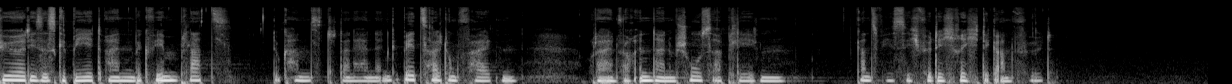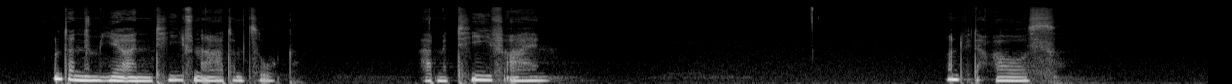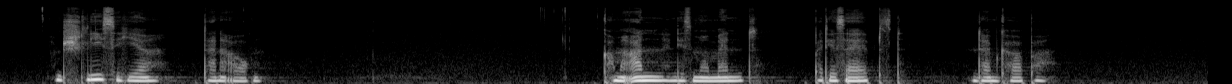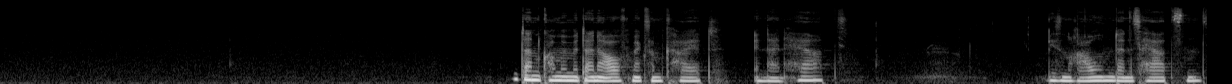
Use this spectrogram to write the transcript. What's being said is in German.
Für dieses Gebet einen bequemen Platz. Du kannst deine Hände in Gebetshaltung falten oder einfach in deinem Schoß ablegen, ganz wie es sich für dich richtig anfühlt. Und dann nimm hier einen tiefen Atemzug. Atme tief ein und wieder aus und schließe hier deine Augen. Komme an in diesem Moment bei dir selbst, in deinem Körper. Dann komme mit deiner Aufmerksamkeit in dein Herz, in diesen Raum deines Herzens.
